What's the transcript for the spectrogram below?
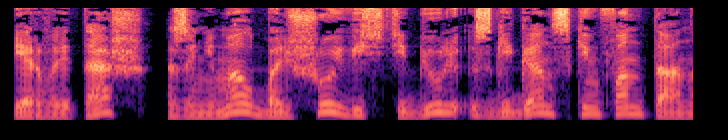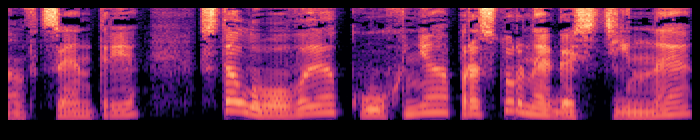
Первый этаж занимал большой вестибюль с гигантским фонтаном в центре, столовая, кухня, просторная гостиная,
